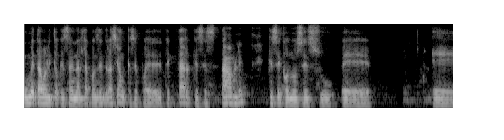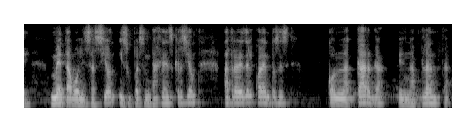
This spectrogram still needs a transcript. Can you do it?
un metabolito que está en alta concentración, que se puede detectar, que es estable, que se conoce su eh, eh, metabolización y su porcentaje de excreción, a través del cual entonces con la carga en la planta,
